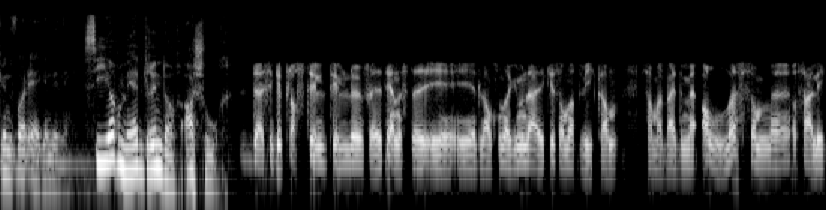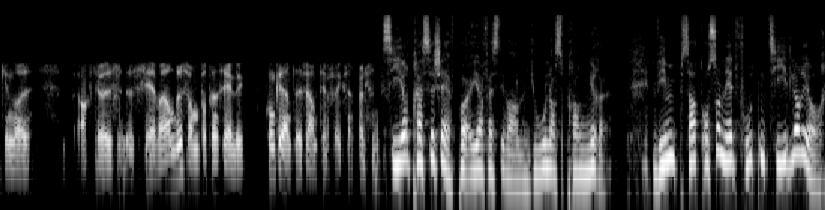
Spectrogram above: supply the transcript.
kun for egen vinning. Sier medgründer Ashur. Det er sikkert plass til, til flere tjenester i, i, et land som Norge, men det er ikke sånn at vi kan samarbeide med alle, som, eh, og særlig ikke når aktører ser hverandre som potensielle konkurrenter i framtida, f.eks. Sier pressesjef på Øyafestivalen Jonas Prangerød. Vimp satt også ned foten tidligere i år,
